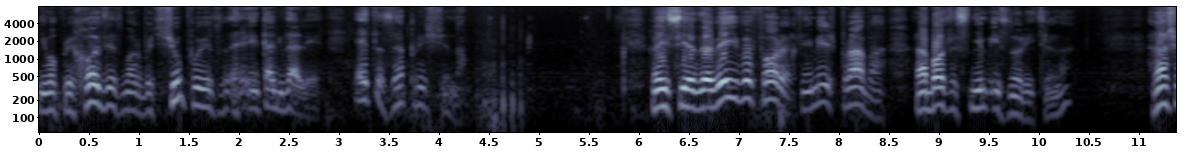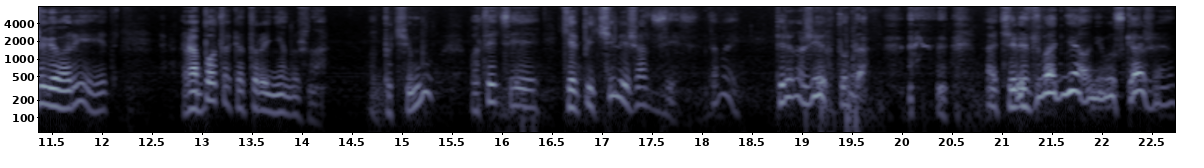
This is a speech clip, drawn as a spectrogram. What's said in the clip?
его приходят, может быть, щупают и так далее. Это запрещено. Если в форах, не имеешь права работать с ним изнурительно. Раша говорит, работа, которая не нужна. Вот почему? Вот эти кирпичи лежат здесь. Давай, переложи их туда. А через два дня он ему скажет,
